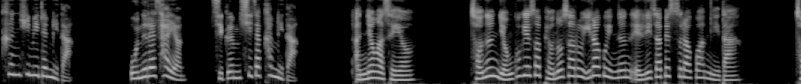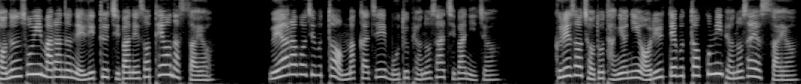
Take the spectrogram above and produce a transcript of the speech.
큰 힘이 됩니다. 오늘의 사연, 지금 시작합니다. 안녕하세요. 저는 영국에서 변호사로 일하고 있는 엘리자베스라고 합니다. 저는 소위 말하는 엘리트 집안에서 태어났어요. 외할아버지부터 엄마까지 모두 변호사 집안이죠. 그래서 저도 당연히 어릴 때부터 꿈이 변호사였어요.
